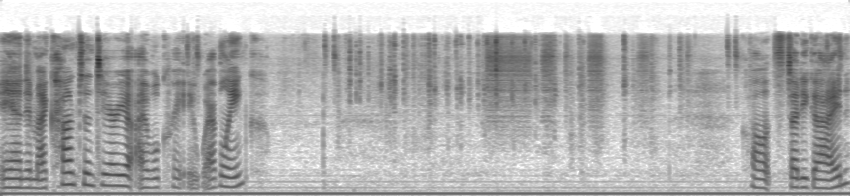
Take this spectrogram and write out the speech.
and in my content area I will create a web link call it study guide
